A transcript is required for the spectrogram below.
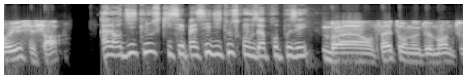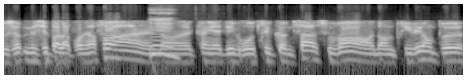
Oui, c'est ça. Alors dites-nous ce qui s'est passé, dites-nous ce qu'on vous a proposé. Bah en fait on nous demande tout ça, mais c'est pas la première fois. Hein. Mm. quand il y a des gros trucs comme ça, souvent dans le privé on peut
